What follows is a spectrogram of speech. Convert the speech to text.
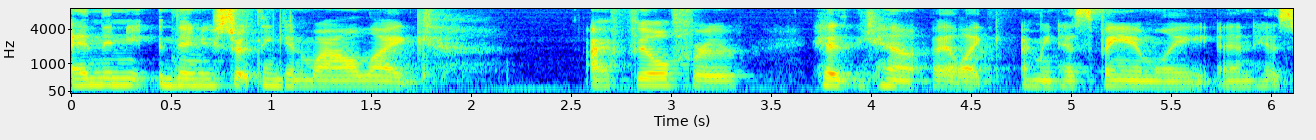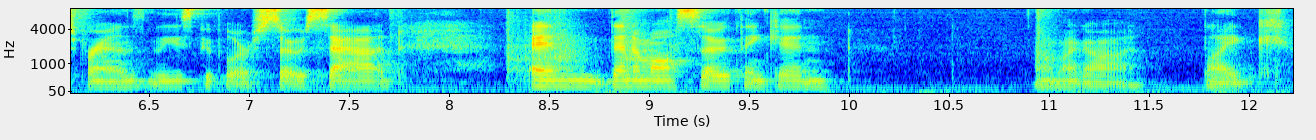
and then you then you start thinking wow like i feel for his him like i mean his family and his friends. And these people are so sad. And then i'm also thinking oh my god like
